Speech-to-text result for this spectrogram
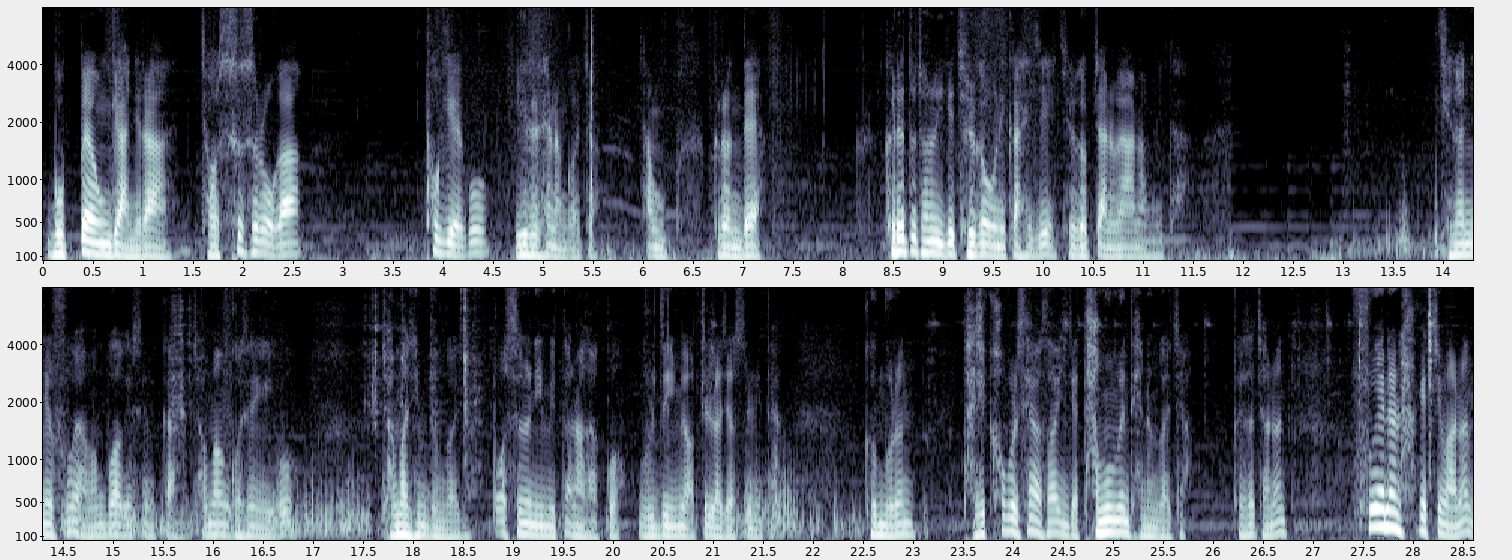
못 배운 게 아니라 저 스스로가 포기하고 일을 해는 거죠. 참 그런데 그래도 저는 이게 즐거우니까 하지 즐겁지 않으면 안 합니다. 지난 일 후회하면 뭐 하겠습니까? 저만 고생이고 저만 힘든 거죠. 버스는 이미 떠나갔고 물도 이미 엎질러졌습니다. 그 물은 다시 컵을 세워서 이제 담으면 되는 거죠. 그래서 저는 후회는 하겠지만은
